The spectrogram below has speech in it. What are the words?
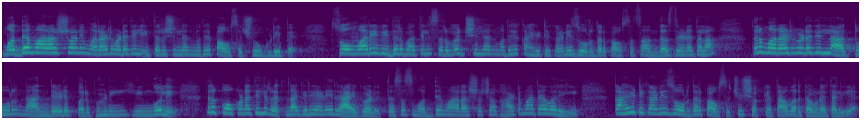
मध्य महाराष्ट्र आणि मराठवाड्यातील इतर जिल्ह्यांमध्ये पावसाची उघडीप आहे. सोमवारी विदर्भातील सर्वच जिल्ह्यांमध्ये काही ठिकाणी जोरदार पावसाचा अंदाज देण्यात आला. तर मराठवाड्यातील लातूर नांदेड परभणी हिंगोली तर कोकणातील रत्नागिरी आणि रायगड तसंच मध्य महाराष्ट्राच्या घाटमाथ्यावरही काही ठिकाणी जोरदार पावसाची शक्यता वर्तवण्यात आली आहे.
